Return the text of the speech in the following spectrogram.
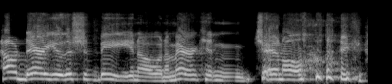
how dare you? This should be you know an american channel. Like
